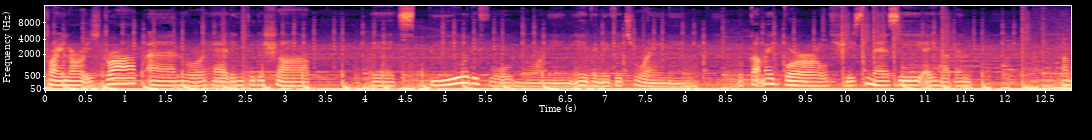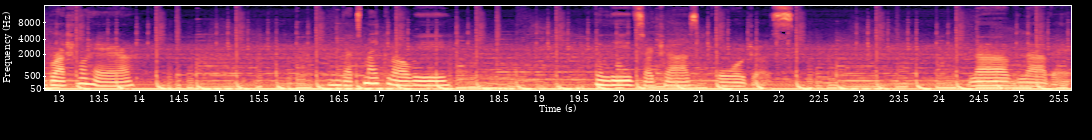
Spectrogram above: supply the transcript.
Trailer is dropped and we're heading to the shop. It's beautiful morning even if it's raining. Look at my girl she's messy. I haven't uh, brushed her hair. And that's my Chloe. The leaves are just gorgeous. Love love it.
